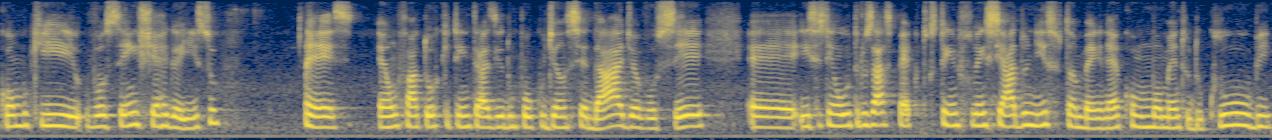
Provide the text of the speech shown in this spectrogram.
Como que você enxerga isso? É, é um fator que tem trazido um pouco de ansiedade a você? É, e se tem outros aspectos que têm influenciado nisso também, né? Como o momento do clube,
